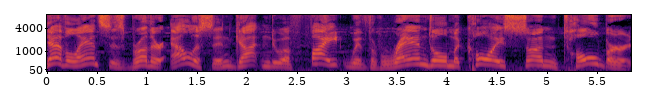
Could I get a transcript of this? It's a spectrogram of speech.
Devil Anse's brother Ellison got into a fight with Randall McCoy's son Tolbert.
